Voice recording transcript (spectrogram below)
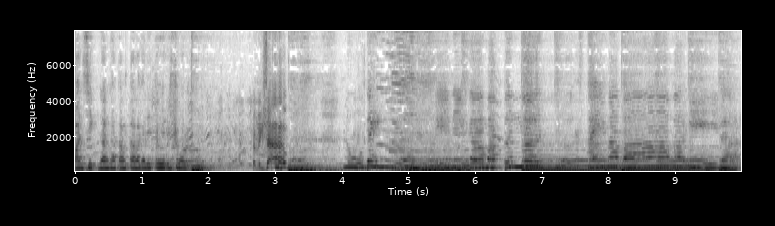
na? Nawan signal nga tal talaga dito yung resort. Pabigsab! Nudeng, inigamak tengad, ay mababayi na.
